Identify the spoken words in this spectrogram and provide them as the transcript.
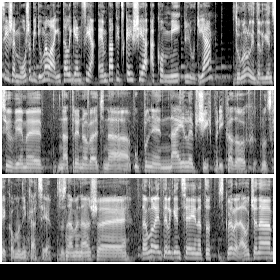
si, že môže byť umelá inteligencia empatickejšia ako my ľudia? Tú umelú inteligenciu vieme natrénovať na úplne najlepších príkladoch ľudskej komunikácie. To znamená, že tá umelá inteligencia je na to skvele naučená,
